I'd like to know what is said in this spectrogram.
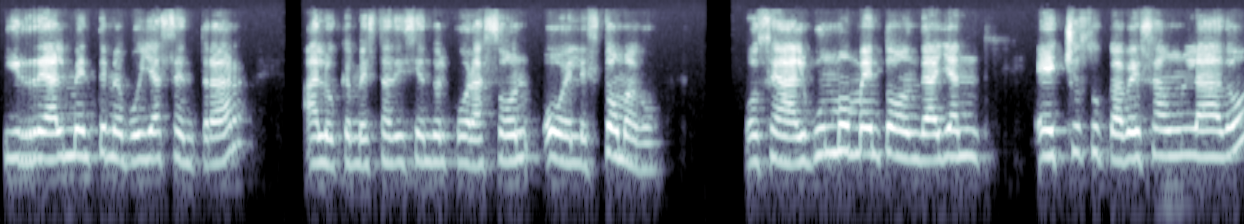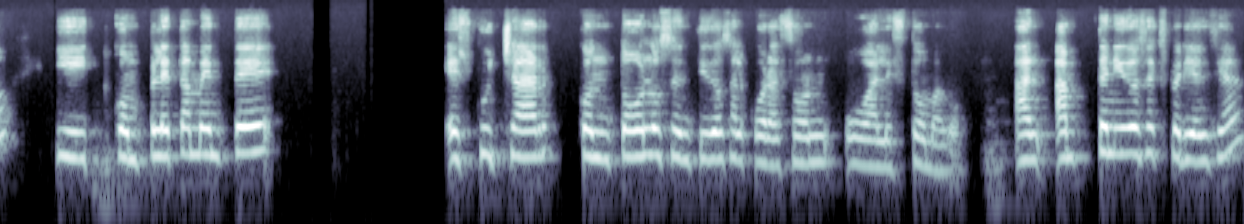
y realmente me voy a centrar a lo que me está diciendo el corazón o el estómago. O sea, algún momento donde hayan hecho su cabeza a un lado y completamente escuchar con todos los sentidos al corazón o al estómago. ¿Han, ¿han tenido esa experiencia?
